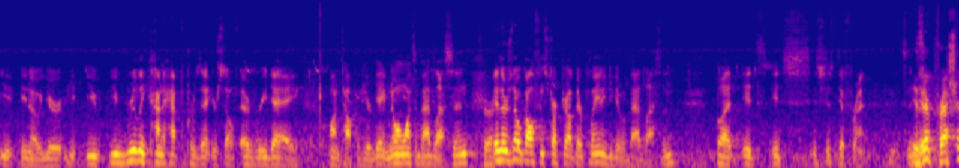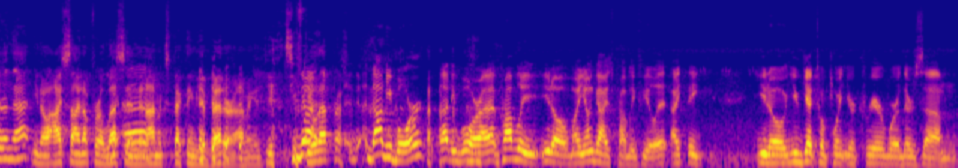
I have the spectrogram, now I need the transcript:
you, you know, you're you you really kind of have to present yourself every day on top of your game. No one wants a bad lesson, Sure. and there's no golf instructor out there planning to give a bad lesson. But it's it's it's just different. Is there pressure in that? You know, I sign up for a lesson and I'm expecting to get better. I mean, do you, do you No, feel that pressure? Not anymore. Not anymore. I probably, you know, my young guys probably feel it. I think, you know, you get to a point in your career where there's, um,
